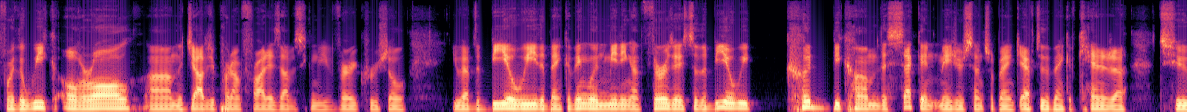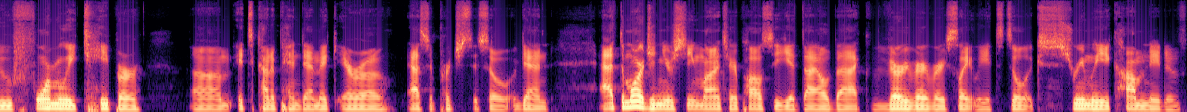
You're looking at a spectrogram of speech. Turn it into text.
For the week overall, um, the jobs report on Friday is obviously going to be very crucial. You have the BOE, the Bank of England, meeting on Thursday. So the BOE could become the second major central bank after the Bank of Canada to formally taper um, its kind of pandemic era asset purchases. So again, at the margin, you're seeing monetary policy get dialed back very, very, very slightly. It's still extremely accommodative,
